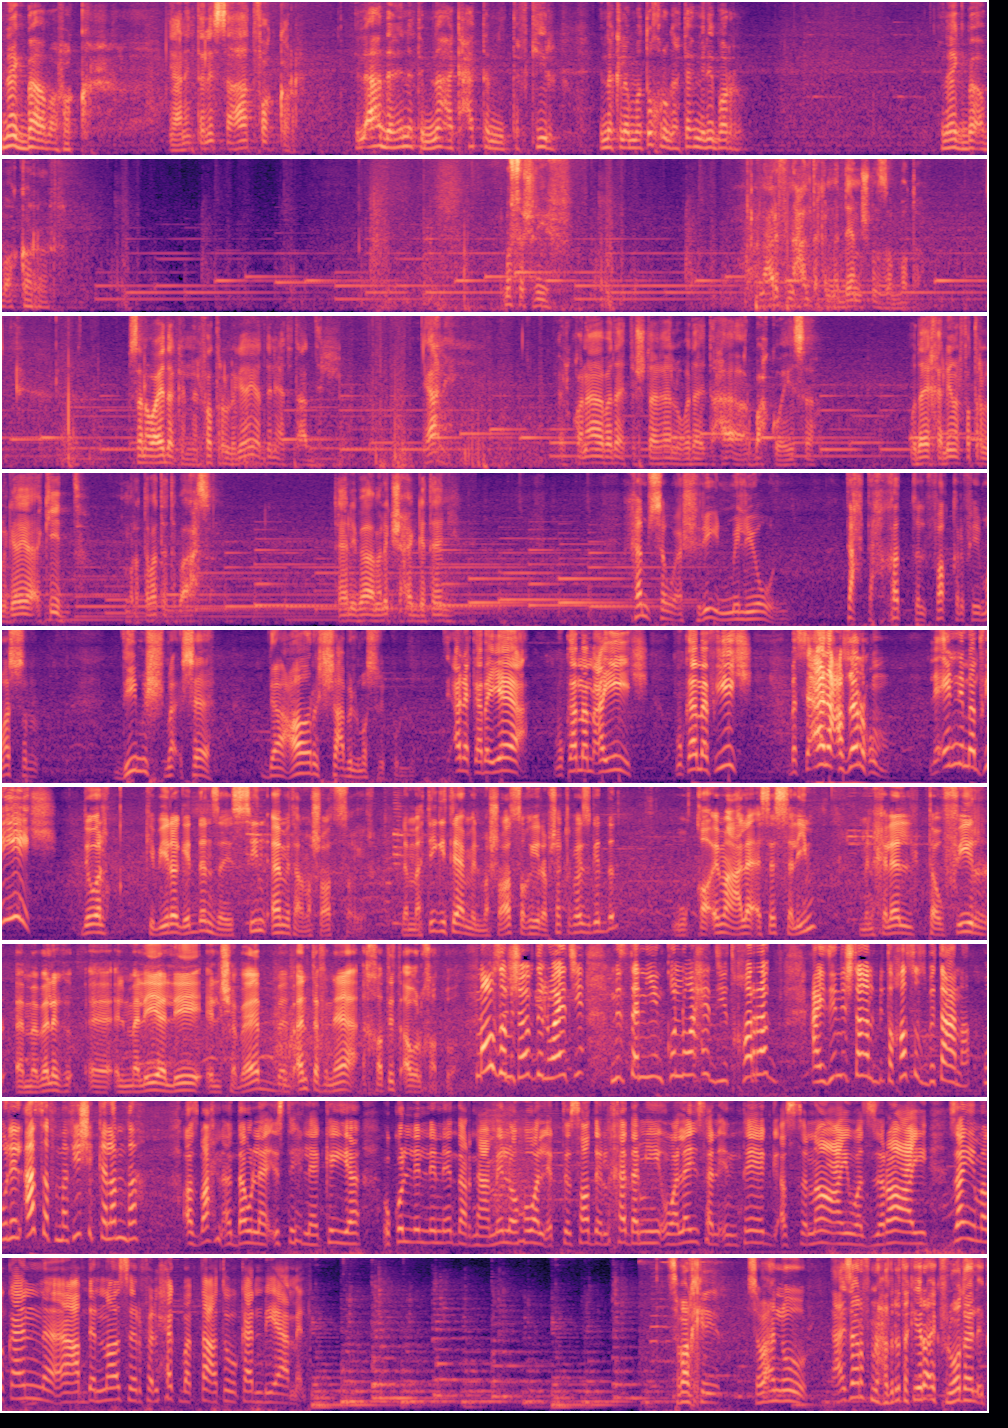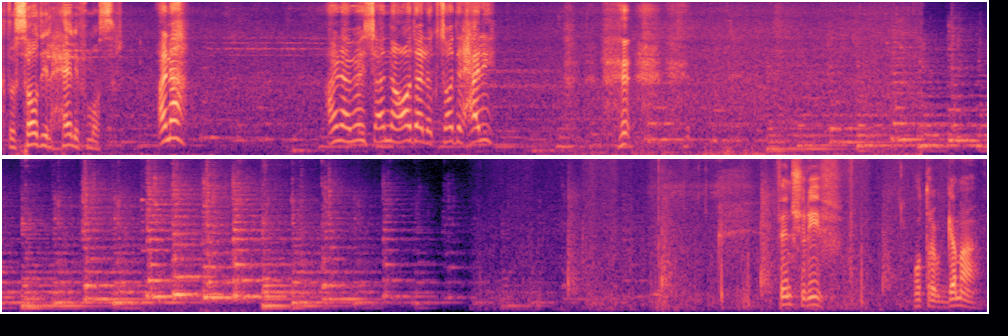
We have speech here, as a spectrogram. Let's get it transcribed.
هناك بقى ابقى أفكر يعني أنت لسه هتفكر. القعدة هنا تمنعك حتى من التفكير. إنك لما تخرج هتعمل إيه بره؟ هناك بقى ابقى اقرر بص يا شريف أنا عارف إن حالتك المادية مش متظبطة. بس أنا اوعدك إن الفترة اللي جاية الدنيا هتتعدل. يعني القناة بدأت تشتغل وبدأت تحقق أرباح كويسة وده يخلينا الفترة اللي جاية أكيد مرتباتها تبقى أحسن. تالي بقى مالكش حجة تاني. 25 مليون. تحت خط الفقر في مصر دي مش مأساة ده عار الشعب المصري كله. أنا كبياع وكما معيش وكما فيش بس أنا عذرهم لأن ما فيش. دول كبيرة جدا زي الصين قامت على المشروعات الصغيرة. لما تيجي تعمل مشروعات صغيرة بشكل كويس جدا وقائمة على أساس سليم من خلال توفير مبالغ آه، المالية للشباب يبقى أنت في النهاية خطيت أول خطوة. معظم الشباب دلوقتي مستنيين كل واحد يتخرج عايزين نشتغل بالتخصص بتاعنا وللأسف ما فيش الكلام ده. أصبحنا دولة استهلاكية وكل اللي نقدر نعمله هو الاقتصاد الخدمي وليس الإنتاج الصناعي والزراعي زي ما كان عبد الناصر في الحقبة بتاعته كان بيعمل. صباح الخير. صباح النور. عايز أعرف من حضرتك إيه رأيك في الوضع الاقتصادي الحالي في مصر؟ أنا؟ أنا بس أنا وضع الاقتصادي الحالي؟ فين شريف؟ مطرب الجامعة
